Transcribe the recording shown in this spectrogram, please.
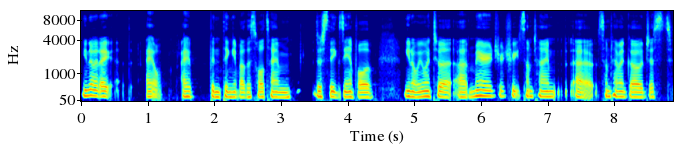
You know what I I I've been thinking about this whole time. Just the example of, you know, we went to a, a marriage retreat sometime uh, some time ago, just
